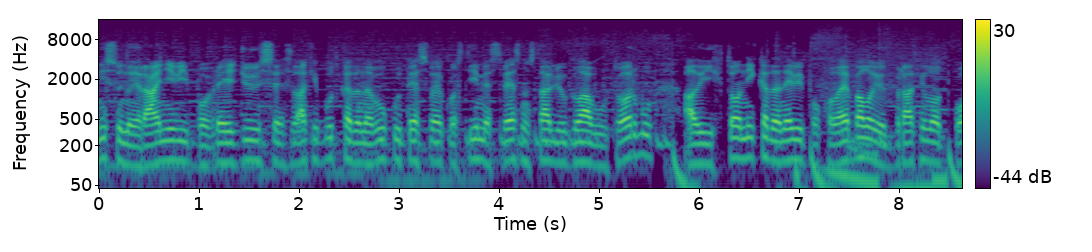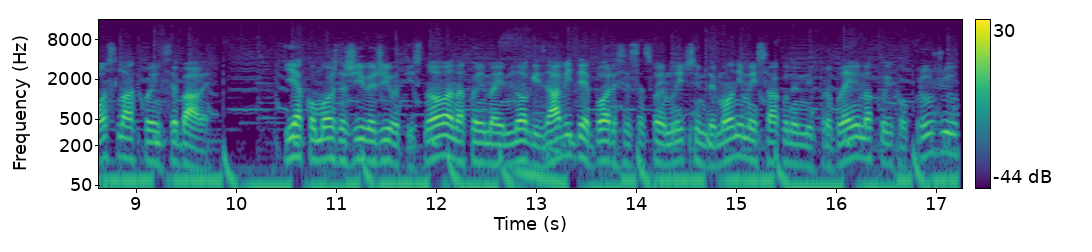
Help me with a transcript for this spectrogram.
Nisu neranjivi, povređuju se, svaki put kada navuku te svoje kostime svesno stavljaju glavu u torbu, ali ih to nikada ne bi pokolebalo i odvratilo od posla kojim se bave. Iako možda žive život i snova na kojima im mnogi zavide, bore se sa svojim ličnim demonima i svakodnevnim problemima koji ih okružuju,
